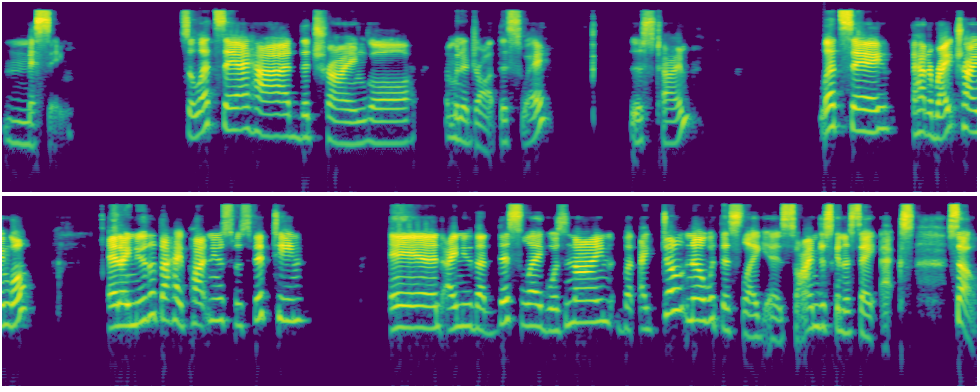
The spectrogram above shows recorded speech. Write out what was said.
missing. So let's say I had the triangle. I'm going to draw it this way this time. Let's say I had a right triangle and I knew that the hypotenuse was 15 and I knew that this leg was 9, but I don't know what this leg is. So I'm just going to say x. So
